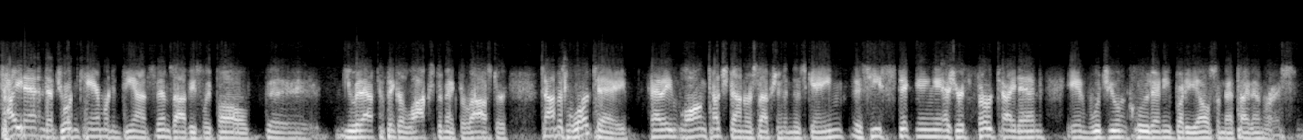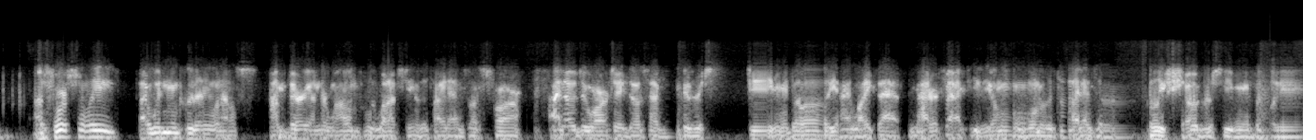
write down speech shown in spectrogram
Tight end, uh, Jordan Cameron and Dion Sims, obviously, Paul, uh, you would have to think are locks to make the roster. Thomas Duarte had a long touchdown reception in this game. Is he sticking as your third tight end, and would you include anybody else in that tight end race? Unfortunately, I wouldn't include anyone else. I'm very underwhelmed with what I've seen of the tight ends thus far. I know Duarte does have good receiving ability, and I like that. Matter of fact, he's the only one of the tight ends that really showed receiving ability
